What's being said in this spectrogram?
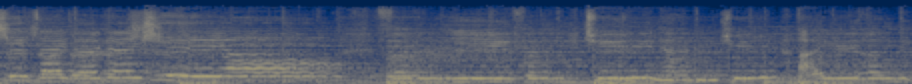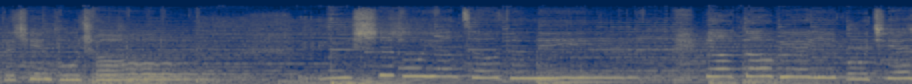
实在的人是有分一分，聚难聚，爱与恨的千古愁。于是不愿走的你，要告别已不见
